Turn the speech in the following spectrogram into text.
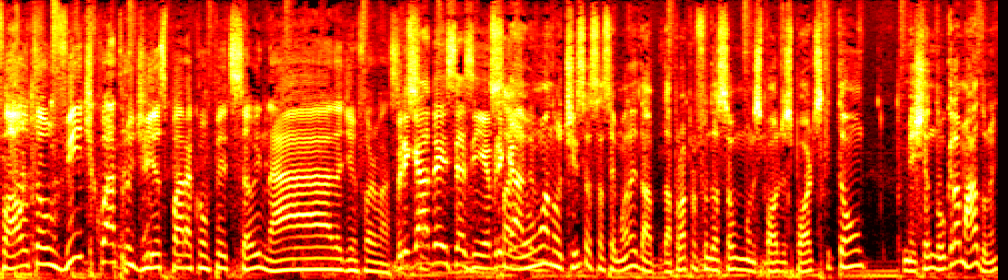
Faltam 24 dias para a competição e nada de informação. Obrigado aí, Cezinha. Obrigado. Saiu uma notícia essa semana da, da própria Fundação Municipal de Esportes que estão mexendo no gramado, né?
